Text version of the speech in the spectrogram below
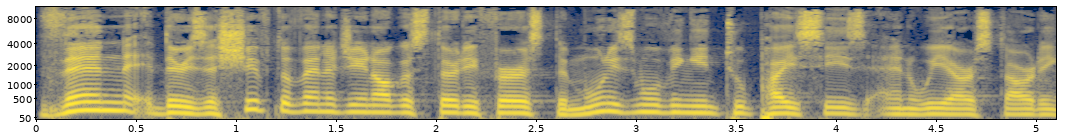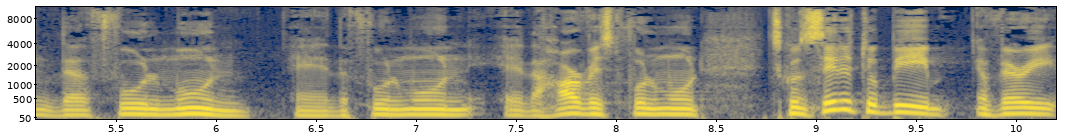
Then there is a shift of energy in August 31st. The moon is moving into Pisces, and we are starting the full moon uh, the full moon, uh, the harvest full moon. It's considered to be a very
